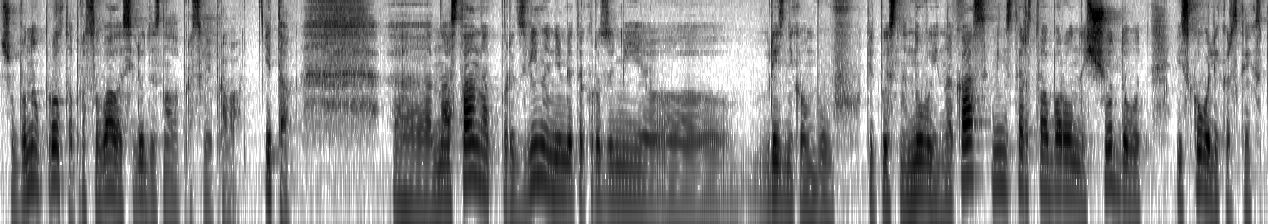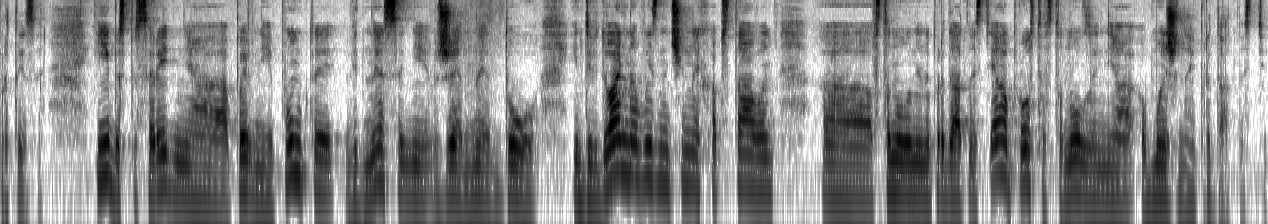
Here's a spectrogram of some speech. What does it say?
Щоб воно просто просувалося і люди знали про свої права. І так, е, наостанок, перед звільненням, я так розумію, е, Резніковим був підписаний новий наказ Міністерства оборони щодо от, військово-лікарської експертизи. І безпосередньо певні пункти віднесені вже не до індивідуально визначених обставин е, встановлення непридатності, а просто встановлення обмеженої придатності.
